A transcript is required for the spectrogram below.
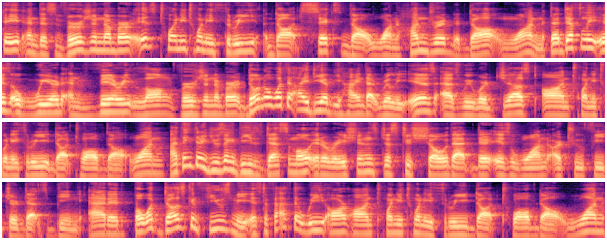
and this version number is 2023.6.100.1. That definitely is a weird and very long version number. Don't know what the idea behind that really is as we were just on 2023.12.1. I think they're using these decimal iterations just to show that there is one or two feature that's being added. But what does confuse me is the fact that we are on 2023.12.1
